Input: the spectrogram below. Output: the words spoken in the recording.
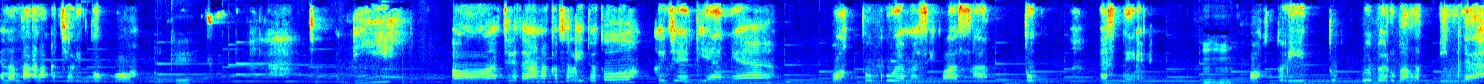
yang tentang anak kecil itu. oke. Jadi eh, cerita anak kecil itu tuh kejadiannya waktu gue masih kelas 1 SD. Mm-mm. Waktu itu gue baru banget pindah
